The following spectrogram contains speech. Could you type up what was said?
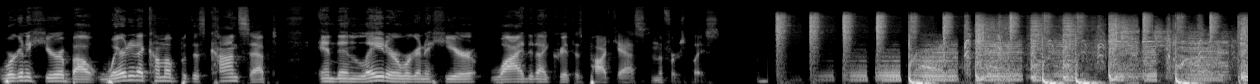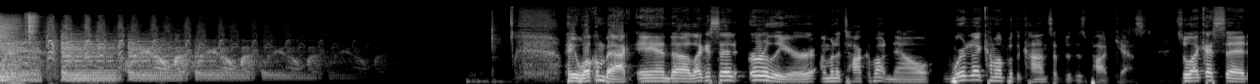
we're going to hear about where did I come up with this concept, and then later we're going to hear why did I create this podcast in the first place. Hey, welcome back. And uh, like I said earlier, I'm going to talk about now where did I come up with the concept of this podcast? So, like I said,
